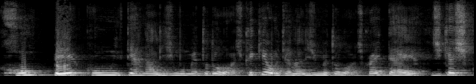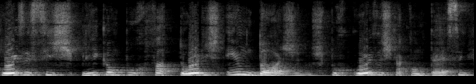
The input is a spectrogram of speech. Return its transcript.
romper com o internalismo metodológico. O que é o internalismo metodológico? A ideia de que as coisas se explicam por fatores endógenos, por coisas que acontecem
